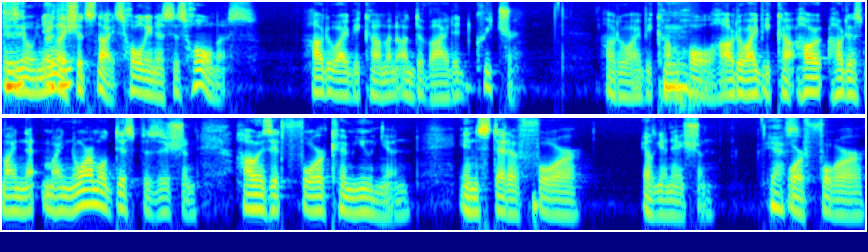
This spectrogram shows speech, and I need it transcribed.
Does you it- know, in English, it's nice. Holiness is wholeness. How do I become an undivided creature? How do I become Mm. whole? How do I become? How how does my my normal disposition? How is it for communion instead of for alienation Yes. or for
